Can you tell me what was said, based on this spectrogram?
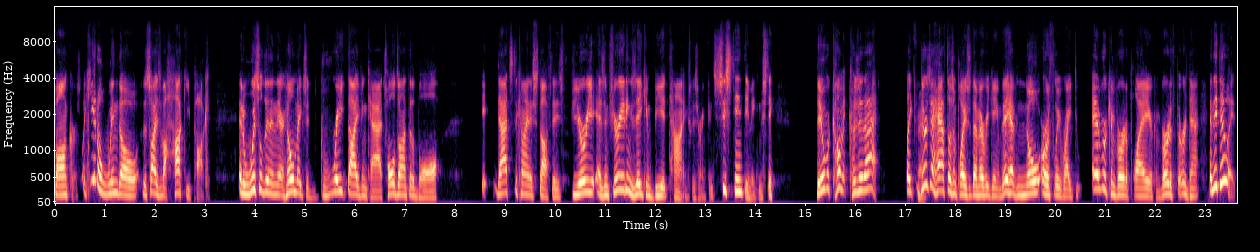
bonkers. Like, he had a window the size of a hockey puck and whistled it in there. Hill makes a great diving catch, holds on to the ball. It, that's the kind of stuff that is fury as infuriating as they can be at times because they're inconsistent, they make mistakes. They overcome it because of that. Like right. there's a half dozen plays with them every game. They have no earthly right to ever convert a play or convert a third down, and they do it.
